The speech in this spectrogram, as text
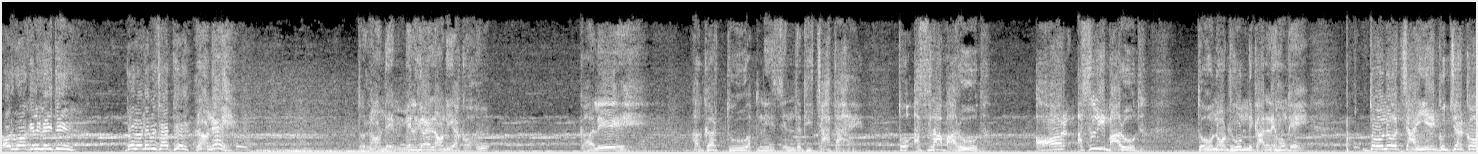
और वो अकेली नहीं थी। दो लौंडे भी साथ थे। लौंडे? लौंडे मिल गए लौंडिया को। काली, अगर तू अपनी ज़िंदगी चाहता है तो असला बारूद और असली बारूद दोनों ढूंढ निकालने होंगे। दोनों चाहिए गुज्जर को,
